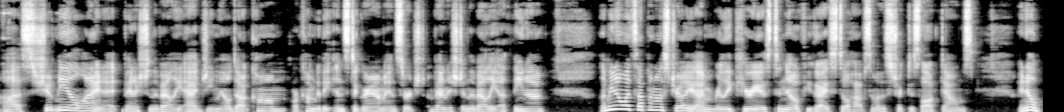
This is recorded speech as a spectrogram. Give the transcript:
Uh, shoot me a line at vanishedinthevalley at gmail.com or come to the Instagram and search Vanished in the Valley Athena. Let me know what's up in Australia. I'm really curious to know if you guys still have some of the strictest lockdowns. I know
